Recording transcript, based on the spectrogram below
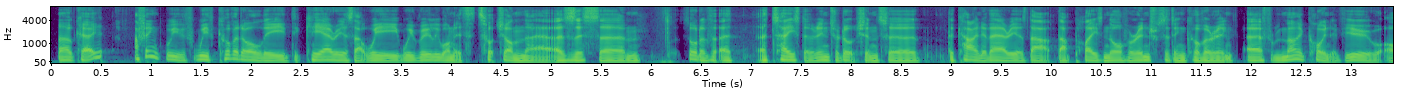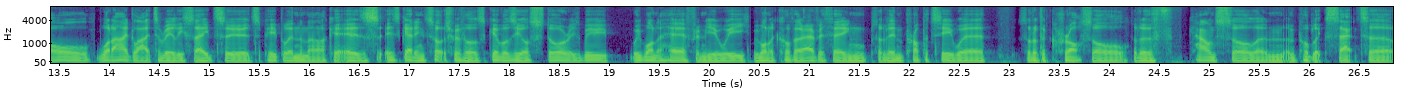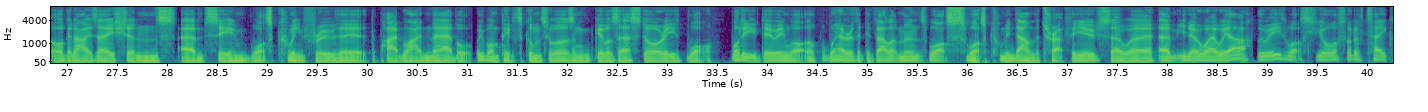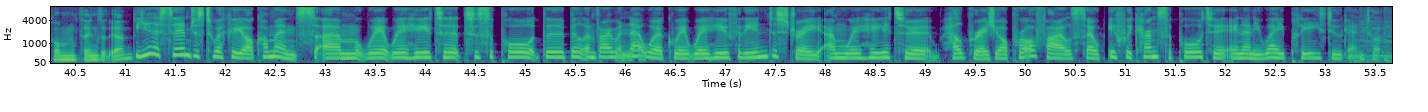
Okay. I think we've we've covered all the, the key areas that we, we really wanted to touch on there as this um, sort of a, a taste or an introduction to the kind of areas that, that Place North are interested in covering. Uh, from my point of view, all what I'd like to really say to, to people in the market is is get in touch with us, give us your stories. We we want to hear from you. We we want to cover everything sort of in property. We're sort of across all sort of council and, and public sector organisations, um, seeing what's coming through the, the pipeline there. But we want people to come to us and give us their stories. What what are you doing? What where are the developments? What's what's coming down the track for you? So uh, um, you know where we are. Louise, what's your sort of take on things at the end? Yeah, same. Just to echo your comments, um, we're we're here to, to support the Built Environment Network. We're we're here for the industry, and we're here to help raise your profiles. So if we can support it in any way, please do get in touch.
